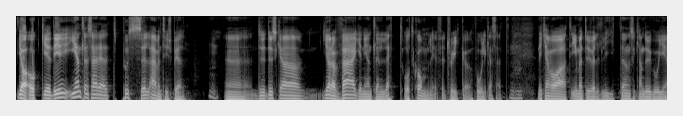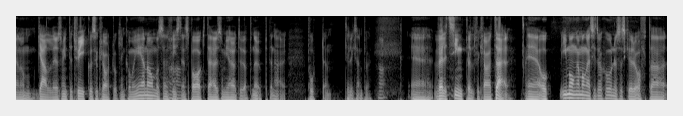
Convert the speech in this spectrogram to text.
Ja, och eh, det är egentligen så här ett pussel-äventyrsspel. Mm. Eh, du, du ska göra vägen egentligen lättåtkomlig för Trico på olika sätt. Mhm. Det kan vara att i och med att du är väldigt liten så kan du gå igenom galler som inte Trico såklart då kan komma igenom och sen Ja. finns det en spak där som gör att du öppnar upp den här porten till exempel. Ja. Eh, väldigt simpelt förklarat där. Eh, och i många, många situationer så ska du ofta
